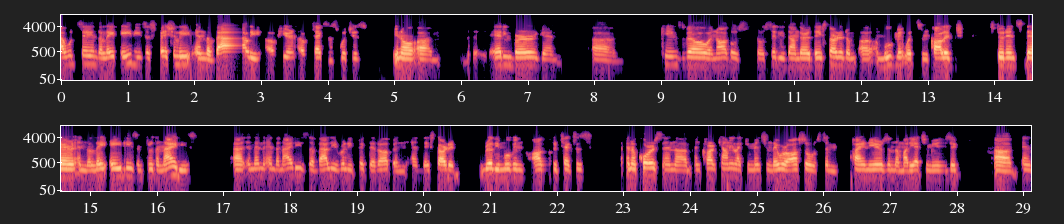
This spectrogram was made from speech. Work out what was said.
i would say in the late 80s especially in the valley of here of texas which is you know um, edinburg and uh, kingsville and all those those cities down there they started a, a, movement with some college students there in the late 80s and through the 90s uh, and then in the 90s the valley really picked it up and, and they started really moving all through texas. And of course in, uh, in clark county like you mentioned they were also some pioneers in the mariachi music uh, and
